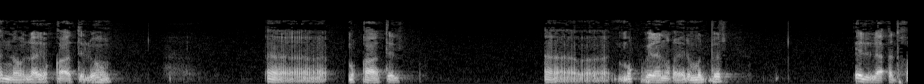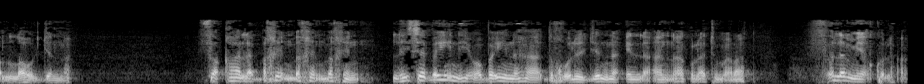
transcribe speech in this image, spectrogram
أنه لا يقاتلهم آه، مقاتل. مقبلا غير مدبر إلا أدخل الله الجنة. فقال بخ بخ بخ ليس بيني وبينها دخول الجنة إلا أن نأكل تمرات فلم يأكلها.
